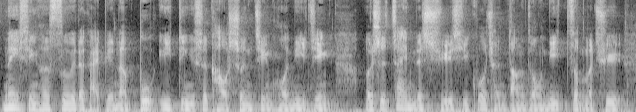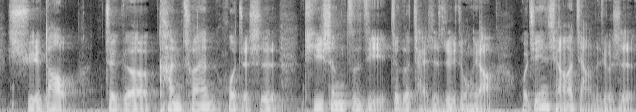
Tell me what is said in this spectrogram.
内心和思维的改变呢，不一定是靠顺境或逆境，而是在你的学习过程当中，你怎么去学到这个看穿，或者是提升自己，这个才是最重要。我今天想要讲的就是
